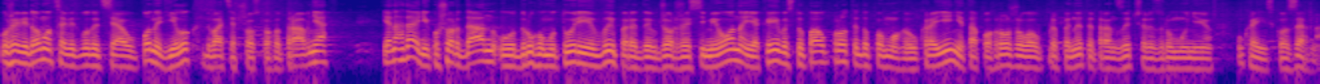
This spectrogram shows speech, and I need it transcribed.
Уже відомо, це відбудеться у понеділок, 26 травня. Я нагадаю, Нікушор Дан у другому турі випередив Джорджа Сіміона, який виступав проти допомоги Україні та погрожував припинити транзит через Румунію українського зерна.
